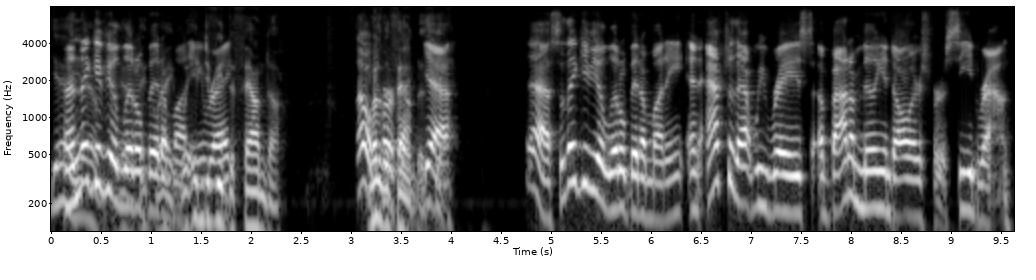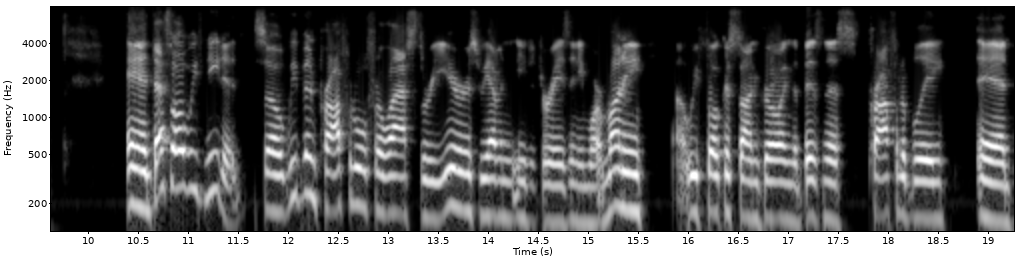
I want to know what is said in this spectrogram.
Yeah, And they give you a little bit of great. We money, interviewed right? the founder. Oh, One of the perfect. founders, Yeah. Yeah. So they give you a little bit of money. And after that, we raised about a million dollars for a seed round. And that's all we've needed. So we've been profitable for the last three years. We haven't needed to raise any more money. Uh, we focused on growing the business profitably and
